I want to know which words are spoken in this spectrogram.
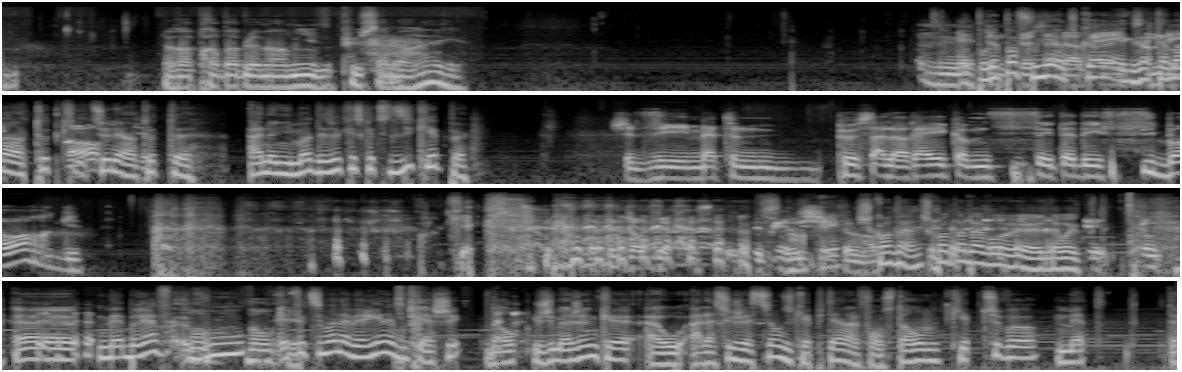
leur a probablement mis une puce à l'oreille. On pourrait pas fouiller en tout cas exactement en toute quiétude et en toute euh, anonymat. Déjà, qu'est-ce que tu dis, Kip? J'ai dit mettre une puce à l'oreille comme si c'était des cyborgs. Ok. Je suis content, je suis content d'avoir euh, d'avoir écouté. Euh, mais bref, vous, non, effectivement, n'avez rien à vous cacher. Donc, j'imagine que à, à la suggestion du capitaine Alphonse Stone, Kip, tu vas mettre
